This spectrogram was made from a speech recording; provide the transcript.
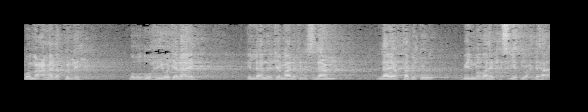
ومع هذا كله ووضوحه وجلائه إلا أن الجمال في الإسلام لا يرتبط بالمظاهر الحسية وحدها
